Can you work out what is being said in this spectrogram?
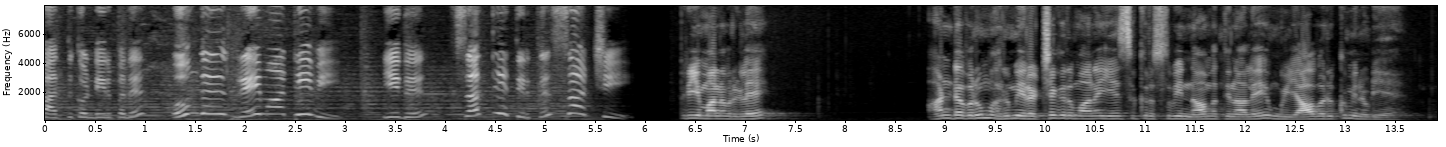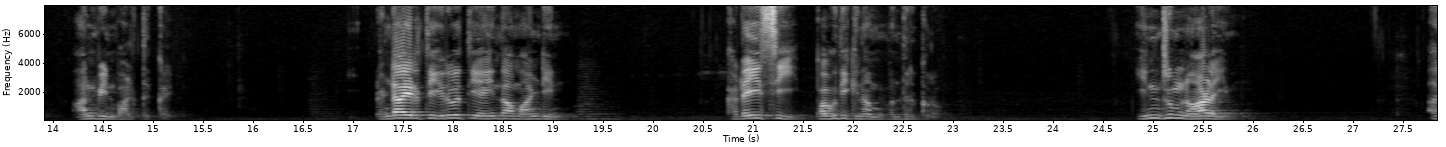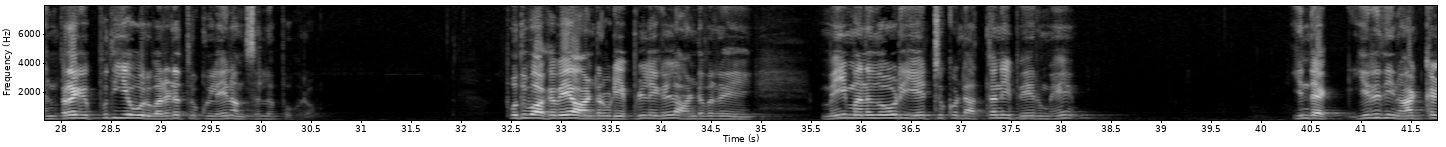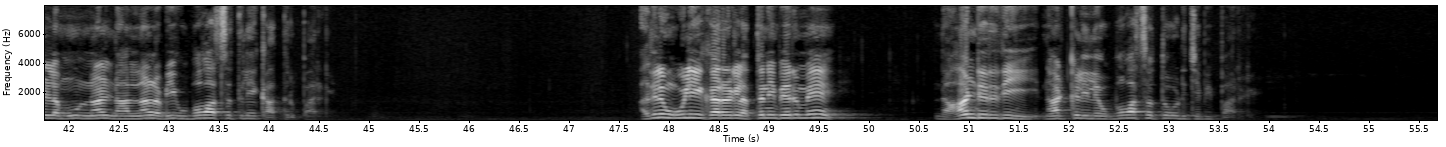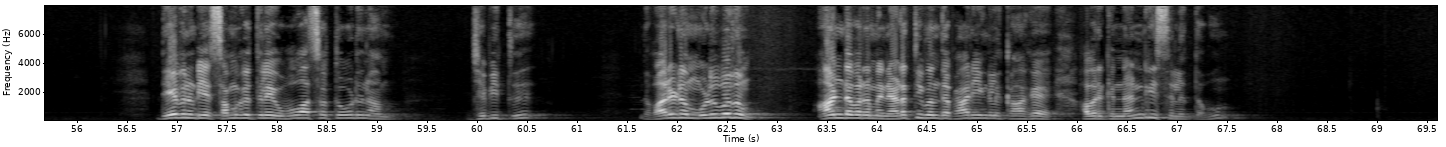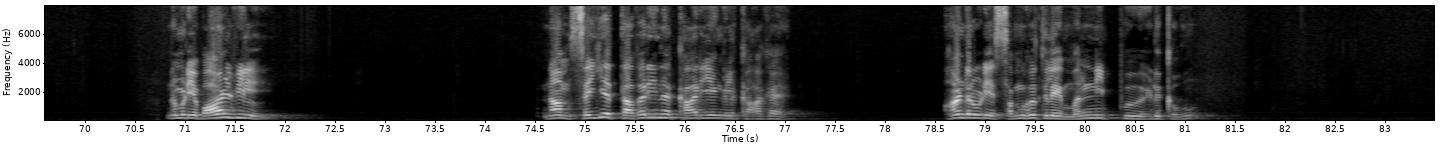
பார்த்து கொண்டிருப்பது உங்கள் ரேமா டிவி இது சத்தியத்திற்கு சாட்சி. பிரியமானவர்களே ஆண்டவரும் அருமை இரட்சகருமான இயேசு கிறிஸ்துவின் நாமத்தினாலே உங்கள் யாவருக்கும் என்னுடைய அன்பின் வாழ்த்துக்கள். ரெண்டாயிரத்தி இருபத்தி ஐந்தாம் ஆண்டின் கடைசி பகுதிக்கு நாம் வந்திருக்கிறோம். இன்றும் நாளையும் அதன் பிறகு புதிய ஒரு வருடத்திற்குள்ளே நாம் செல்லப் போகிறோம். பொதுவாகவே ஆண்டவருடைய பிள்ளைகள் ஆண்டவரை மெய்மனதோடு ஏற்றுக்கொண்ட அத்தனை பேருமே இந்த இறுதி நாட்களில் மூணு நாள் நாலு நாள் அப்படியே உபவாசத்திலே காத்திருப்பார்கள். அதிலும் ஊழியக்காரர்கள் அத்தனை பேருமே இந்த ஆண்டு இறுதி நாட்களிலே உபவாசத்தோடு ஜெபிப்பார்கள். தேவனுடைய சமூகத்திலே உபவாசத்தோடு நாம் ஜெபித்து இந்த வருடம் முழுவதும் ஆண்டவர் நம்மை நடத்தி வந்த காரியங்களுக்காக அவருக்கு நன்றி செலுத்தவும். நம்முடைய வாழ்வில் நாம் செய்ய தவறின காரியங்களுக்காக ஆண்டவருடைய சமூகத்திலே மன்னிப்பு எடுக்கவும்.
